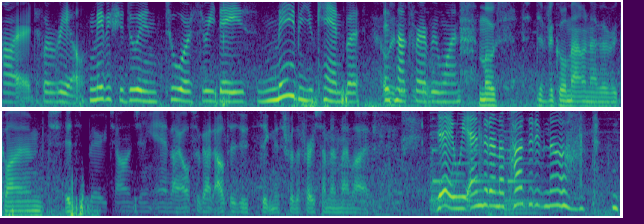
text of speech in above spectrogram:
hard for real. Maybe if you do it in two or three days, maybe you can, but it's not for everyone. Most difficult mountain I've ever climbed. It's very challenging and I also got altitude sickness for the first time in my life. Yay, we ended on a positive note.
